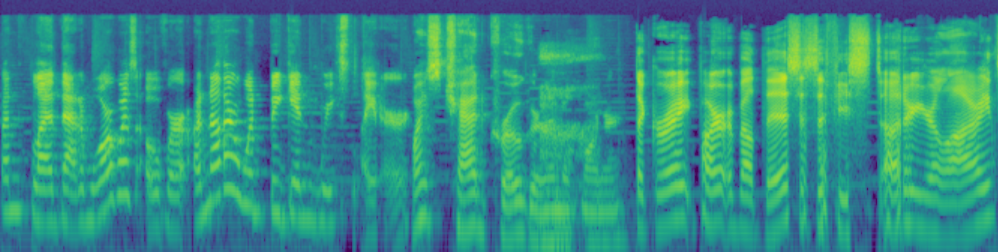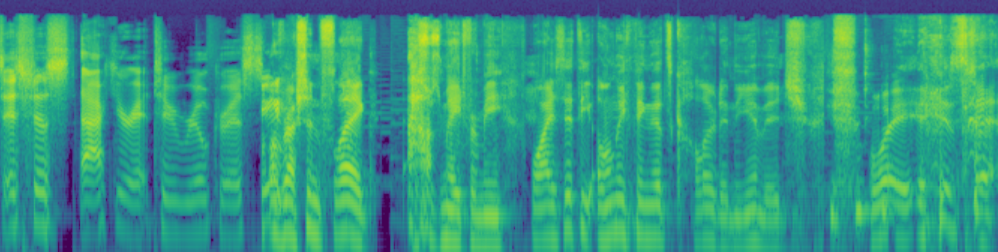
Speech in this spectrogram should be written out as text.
and fled that war was over. Another would begin weeks later. Why is Chad Kroeger in the corner? The great part about this is if you stutter your lines, it's just accurate to real Chris. A Russian flag. This was made for me. Why is it the only thing that's colored in the image? Wait, is it,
